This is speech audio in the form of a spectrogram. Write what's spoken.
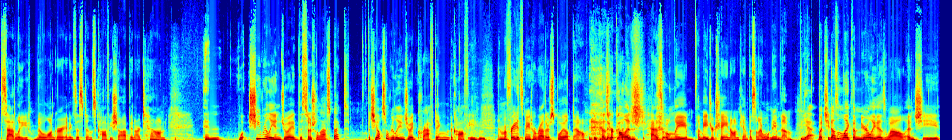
sadly no longer in existence coffee shop in our town. And what, she really enjoyed the social aspect, but she also really enjoyed crafting the coffee. Mm-hmm. And I'm afraid it's made her rather spoiled now because her college has only a major chain on campus, and I won't name them. Yeah. But she doesn't like them nearly as well. And she,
